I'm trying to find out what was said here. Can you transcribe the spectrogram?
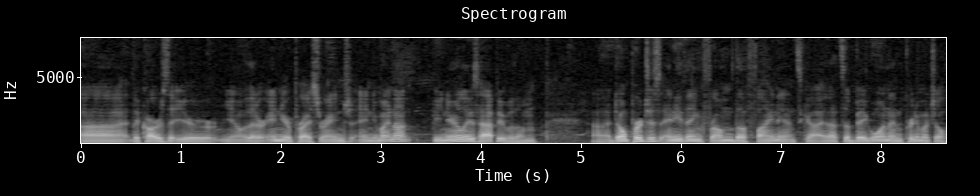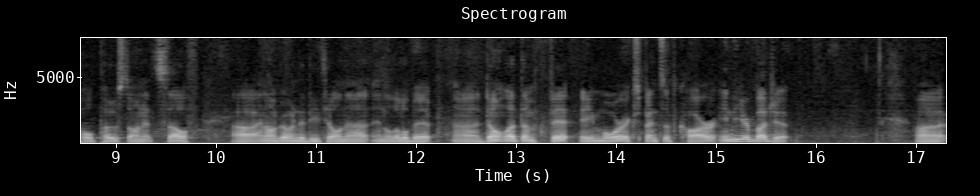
uh, the cars that you're you know that are in your price range, and you might not be nearly as happy with them. Uh, don't purchase anything from the finance guy. That's a big one, and pretty much a whole post on itself. Uh, and I'll go into detail on that in a little bit. Uh, don't let them fit a more expensive car into your budget. Uh,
